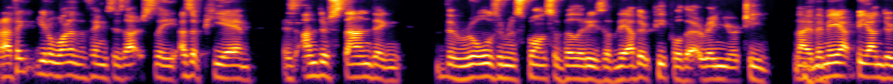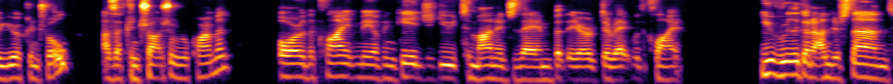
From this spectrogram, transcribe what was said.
and I think, you know, one of the things is actually as a PM is understanding the roles and responsibilities of the other people that are in your team. Now, mm-hmm. they may be under your control as a contractual requirement, or the client may have engaged you to manage them, but they are direct with the client. You've really got to understand,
